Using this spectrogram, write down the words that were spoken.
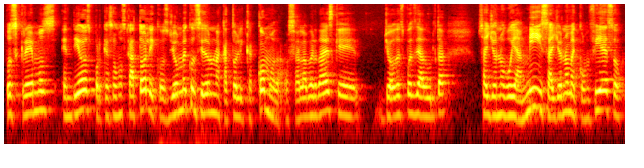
pues creemos en Dios porque somos católicos. Yo me considero una católica cómoda. O sea, la verdad es que yo después de adulta, o sea, yo no voy a misa, yo no me confieso.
